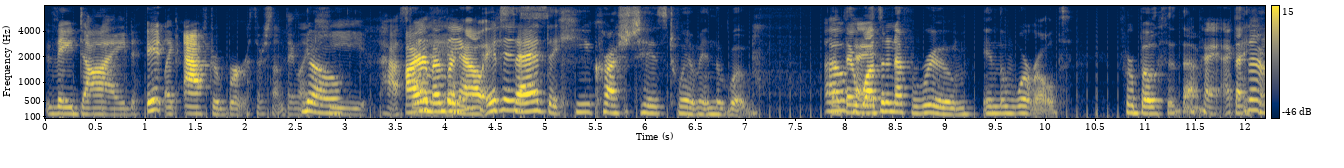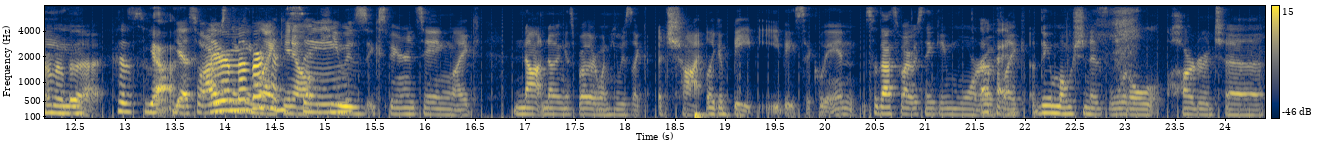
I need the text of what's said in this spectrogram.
They died It- like after birth or something. Like No. he passed. I away. remember now. It his- said that he crushed his twin in the womb. That there wasn't enough room in the world for both of them. Okay, I That couldn't he- remember that because Yeah. Yeah, so I, I was remember thinking like him you know he was experiencing like not knowing his brother when he was like a child, like a baby, basically, and so that's why I was thinking more of like the emotion is a little harder to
